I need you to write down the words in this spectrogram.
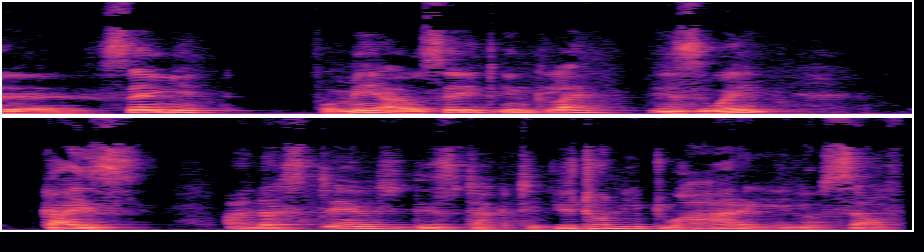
uh, saying it. For me, I will say it incline is way. Guys, understand this tactic. You don't need to hurry yourself.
